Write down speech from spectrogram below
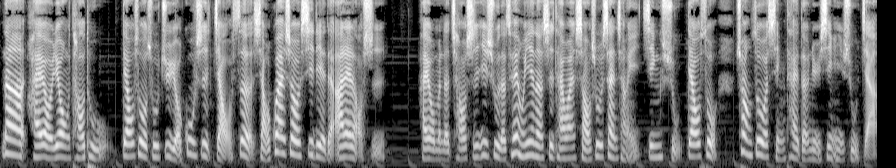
那还有用陶土雕塑出具有故事角色小怪兽系列的阿雷老师。还有我们的潮石艺术的崔永燕呢，是台湾少数擅长以金属雕塑创作形态的女性艺术家。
